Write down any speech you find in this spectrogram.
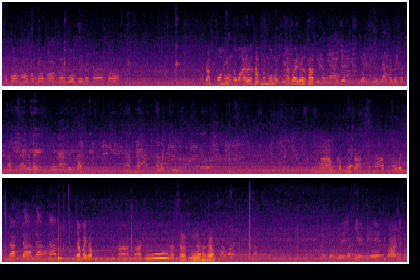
เอาบอกเอาเอาบอกเอาเอาบอกไปนะครับพ่อจับของถวายเลยครับน้ำมนต์จับไว้เลยครับถวายยกยกมือจับไปเลยครับจับแต้ไปเลยเวลาขึ้นครับน้ำครับน้ำครับอาจารย์จับจับจับจับจับไหมครับอ่าสาธุครับสาธุนะครับ ไปแจกที่บ้านนะครับ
